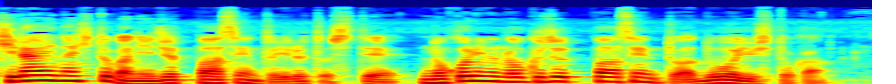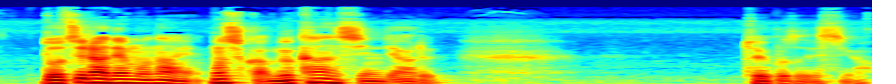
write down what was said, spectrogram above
嫌いな人が20%いるとして残りの60%はどういう人かどちらでもないもしくは無関心であるということですよ。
